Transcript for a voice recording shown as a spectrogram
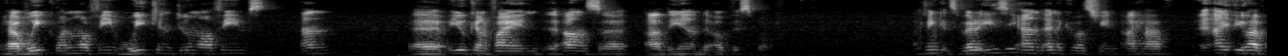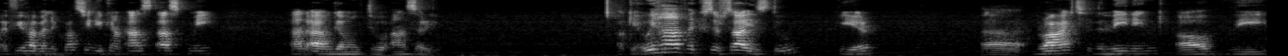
We have week one morpheme, weekend two morphemes, and uh, you can find the answer at the end of this book. I think it's very easy and any question I have I, you have if you have any question you can ask ask me and I'm going to answer you. Okay, we have exercise two here. Uh, write the meaning of the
